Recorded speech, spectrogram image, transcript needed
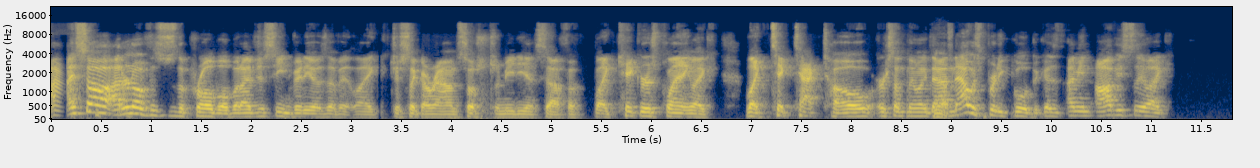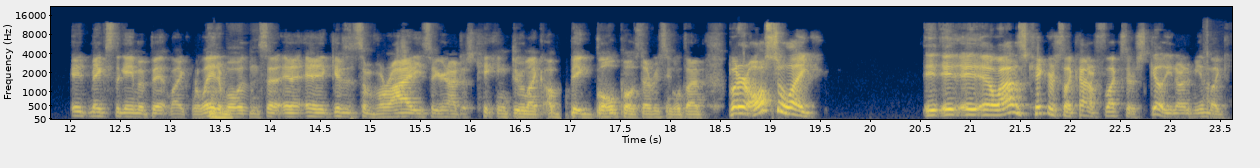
I saw. I don't know if this was the Pro Bowl, but I've just seen videos of it, like just like around social media and stuff of like kickers playing like like tic tac toe or something like that, yeah. and that was pretty cool because I mean, obviously, like it makes the game a bit like relatable mm-hmm. instead and it, it, gives it some variety so you're not just kicking through like a big goalpost every single time. But it also like it, it, it, allows kickers to like kind of flex their skill you know what i mean? Like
